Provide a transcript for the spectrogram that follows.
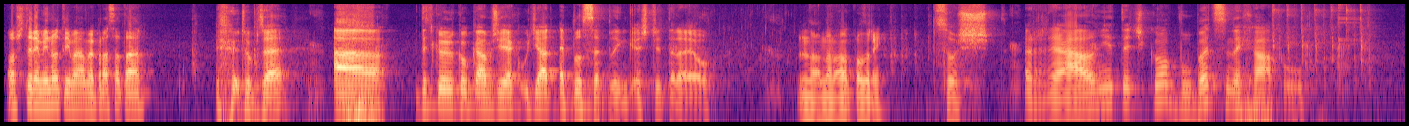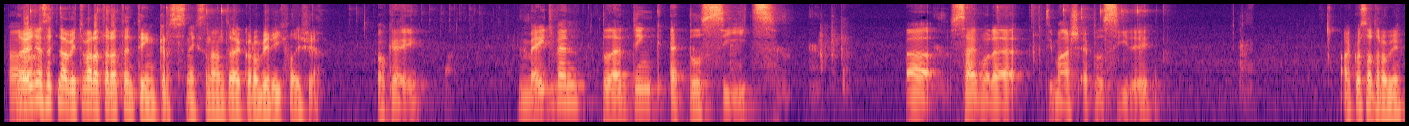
O 4 minuty máme prasata. Dobře. A teď koukám, že jak udělat Apple sapling ještě teda, jo. No, no, no, pozri. Což reálně teďko vůbec nechápu. No jedně začíná vytvárat teda ten Tinkers, nech se nám to jako robí rychlejší. OK. Made when planting apple seeds. Uh, Simone, ty máš Apple seedy? Ako se to robí?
